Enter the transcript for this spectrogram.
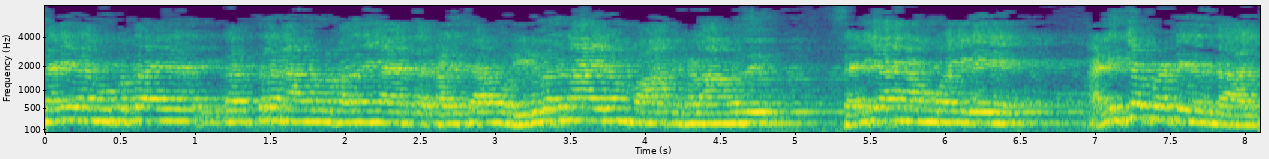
சரி அந்த முப்பத்தாயிரத்துல நாங்கள் ஒரு பதினையாயிரத்தை கழிச்சாலும் ஒரு இருபதனாயிரம் வாக்குகளாவது சரியான முறையிலே அளிக்கப்பட்டிருந்தால்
